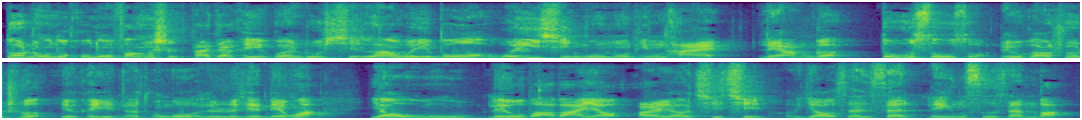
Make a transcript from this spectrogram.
多种的互动方式，大家可以关注新浪微博、微信公众平台，两个都搜索“刘刚说车”，也可以呢通过我的热线电话幺五五六八八幺二幺七七和幺三三零四三八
